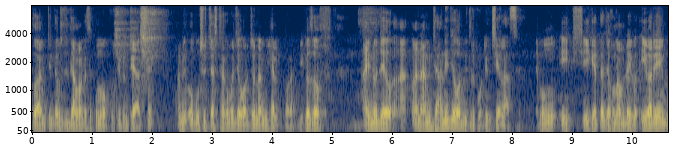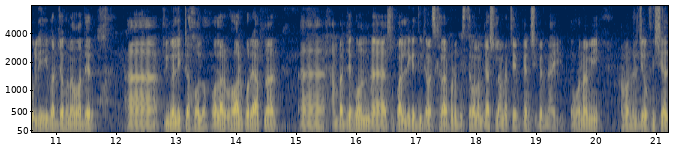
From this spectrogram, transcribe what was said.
তো আমি চিন্তা করছি যদি আমার কাছে কোনো অপরচুনিটি আসে, আমি অবশ্যই চেষ্টা করব যে ওর জন্য আমি হেল্প করা বিকজ অফ আই নো যে মানে আমি জানি যে ওর ভিতরে পটেনশিয়াল আছে। এবং এই এই ক্ষেত্রে যখন আমরা এইবারে আমি বলি, এবার যখন আমাদের প্রিমিয়ার লিগটা হলো, হলার, হওয়ার পরে আপনার আমরা যখন সুপার লিগে দুইটা ম্যাচ খেলার পরে বুঝতে পারলাম যে আসলে আমরা চ্যাম্পিয়নশিপে নাই। তখন আমি আমাদের যে অফিসিয়াল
